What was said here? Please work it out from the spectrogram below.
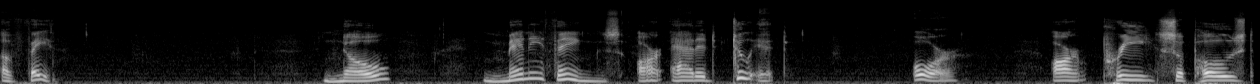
of faith. No, many things are added to it or are presupposed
